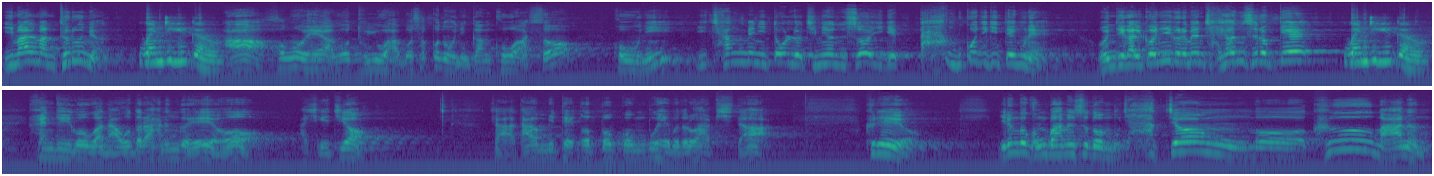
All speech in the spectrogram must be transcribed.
이 말만 들으면 When do you go? 아 홍어회하고 두유하고 섞어 놓으니까 고와서 고운이 이 장면이 떠올려지면서 이게 딱 묶어지기 때문에 언제 갈 거니 그러면 자연스럽게 When do you go? 핸드이고가 나오더라 하는 거예요. 아시겠죠? 자, 다음 밑에 어법 공부해 보도록 합시다. 그래요. 이런 거 공부하면서도 무작정 뭐 그 많은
